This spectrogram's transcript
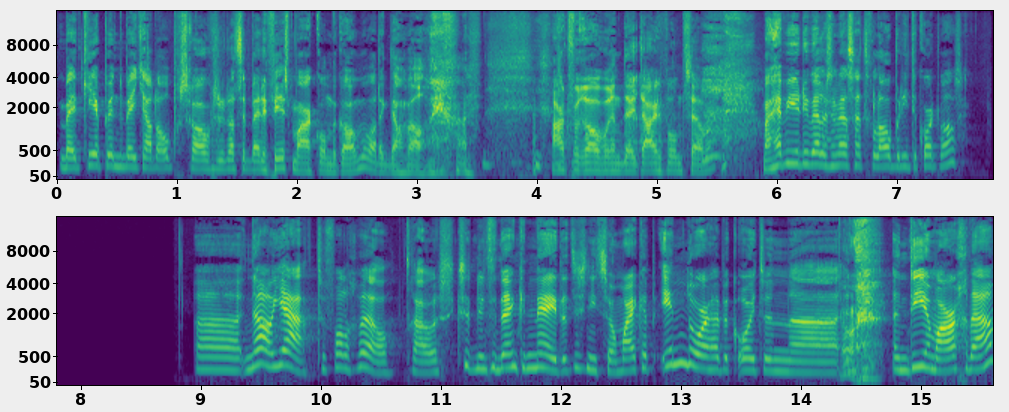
bij het keerpunt een beetje hadden opgeschoven... zodat ze bij de vismarkt konden komen. Wat ik dan wel weer een hartveroverend detail vond zelf. Maar hebben jullie wel eens een wedstrijd gelopen die te kort was? Uh, nou ja, toevallig wel trouwens. Ik zit nu te denken, nee, dat is niet zo. Maar ik heb indoor heb ik ooit een, uh, Oh. een, een DMR gedaan.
